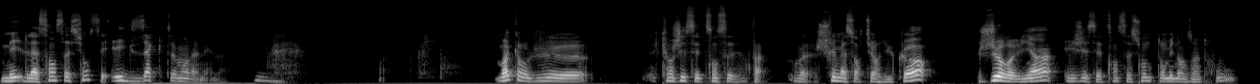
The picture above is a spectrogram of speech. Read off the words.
Mais la sensation, c'est exactement la même. Mmh. Moi, quand je, quand j'ai cette sensation, enfin voilà, je fais ma sortie hors du corps, je reviens et j'ai cette sensation de tomber dans un trou,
